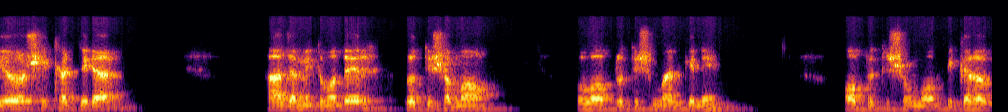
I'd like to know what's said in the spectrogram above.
প্রিয় শিক্ষার্থীরা, আজ আমি তোমাদের প্রতিসম ও অপ্রতিসম নিয়ে অপ্রতিসম বিকারক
